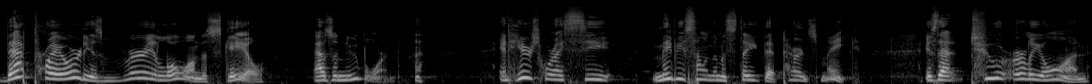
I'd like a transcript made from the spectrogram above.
that priority is very low on the scale as a newborn. and here's where I see maybe some of the mistake that parents make is that too early on,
